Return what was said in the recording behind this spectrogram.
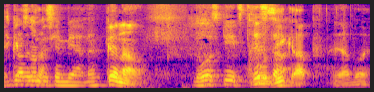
gibt es noch ein bisschen mehr. Ne? Genau. Los geht's. Tristan. Musik ab. Jawohl.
